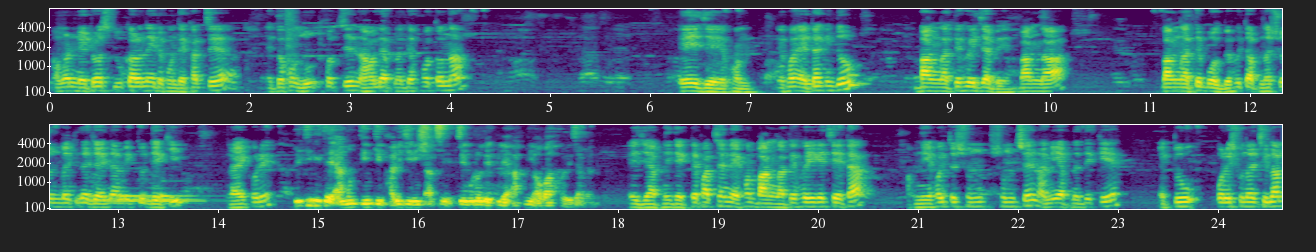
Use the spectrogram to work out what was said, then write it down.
আমার নেটওয়ার্ক স্লো কারণে এরকম দেখাচ্ছে। তখন লুট হচ্ছে না হলে আপনাদের হতো না। এই যে এখন এখন এটা কিন্তু বাংলাতে হয়ে যাবে। বাংলা বাংলাতে বলবে। হয়তো আপনার শুনবেন কিনা যাই না আমি একটু দেখি ট্রাই করে। পৃথিবীতে এমন তিনটি ভারী জিনিস আছে যেগুলো দেখলে আপনি অবাক হয়ে যাবেন। এই যে আপনি দেখতে পাচ্ছেন এখন বাংলাতে হয়ে গেছে এটা। আপনি হয়তো শুন- শুনছেন, আমি আপনাদেরকে একটু পরে শোনাচ্ছিলাম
